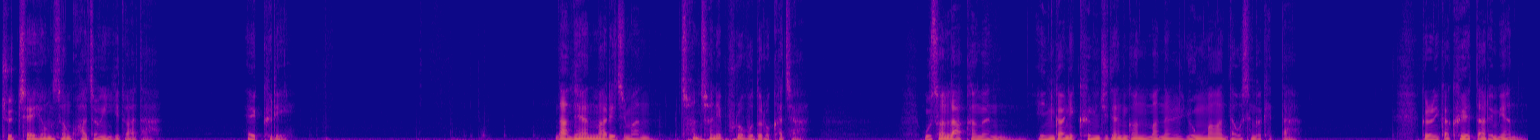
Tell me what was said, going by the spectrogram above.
주체 형성 과정이기도 하다. 에크리. 난해한 말이지만 천천히 풀어보도록 하자. 우선 라캉은 인간이 금지된 것만을 욕망한다고 생각했다. 그러니까 그에 따르면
